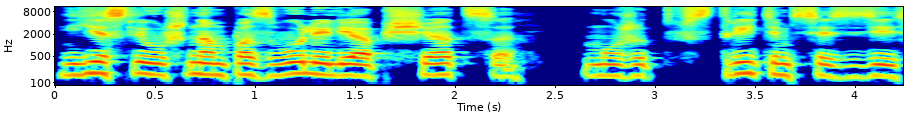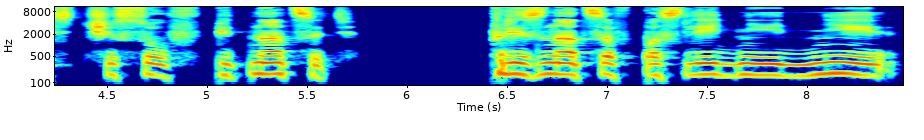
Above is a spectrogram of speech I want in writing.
Если уж нам позволили общаться, может, встретимся здесь часов в пятнадцать? Признаться, в последние дни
